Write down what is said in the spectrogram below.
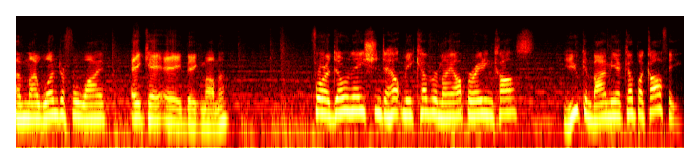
of my wonderful wife, aka Big Mama. For a donation to help me cover my operating costs, you can buy me a cup of coffee.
